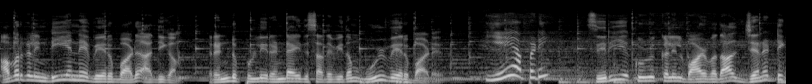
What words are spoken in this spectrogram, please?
அவர்களின் டிஎன்ஏ வேறுபாடு அதிகம். ரெண்டு புள்ளி ரெண்டு ஐந்து சதவீதம் உள் வேறுபாடு. ஏன் அப்படி? சிறிய குழுக்களில் வாழ்வதால் ஜெனட்டிக்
